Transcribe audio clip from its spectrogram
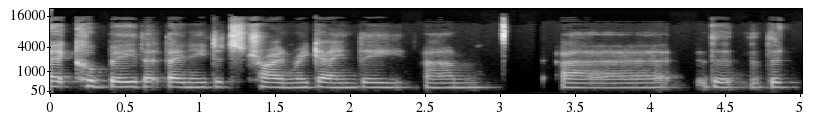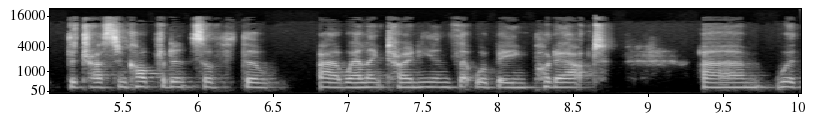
It could be that they needed to try and regain the um, uh, the, the, the trust and confidence of the uh, Wellingtonians that were being put out um, with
